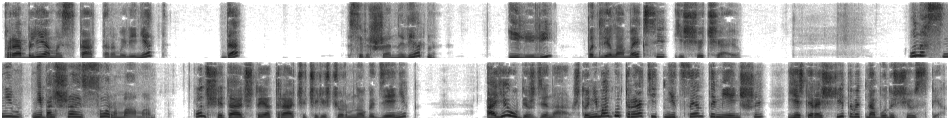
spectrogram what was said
проблемы с Каттером или нет? Да? Совершенно верно. И Лили подлила Мэкси еще чаю. У нас с ним небольшая ссора, мама. Он считает, что я трачу чересчур много денег, а я убеждена, что не могу тратить ни цента меньше, если рассчитывать на будущий успех.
